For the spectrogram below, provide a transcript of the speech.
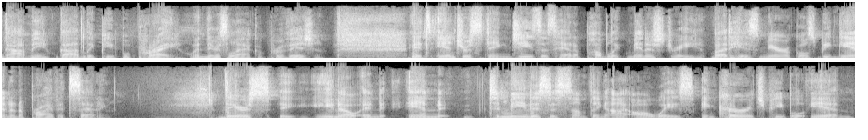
Got me? Godly people pray when there's lack of provision. It's interesting, Jesus had a public ministry, but his miracles begin in a private setting. There's, you know, and and to me, this is something I always encourage people in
